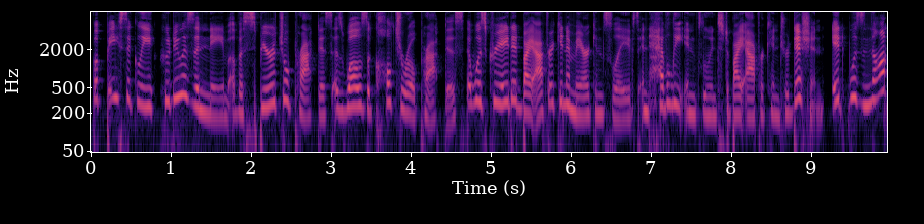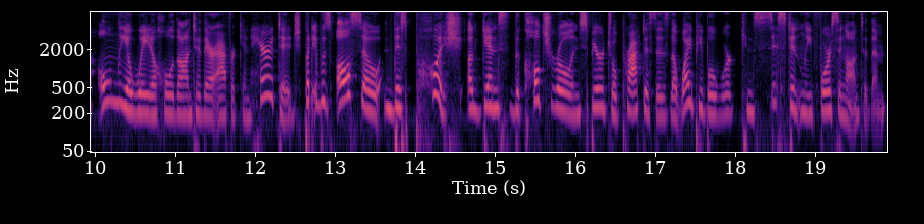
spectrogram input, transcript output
but basically, hoodoo is the name of a spiritual practice as well as a cultural practice that was created by African American slaves and heavily influenced by African tradition. It was not only a way to hold on to their African heritage, but it was also also this push against the cultural and spiritual practices that white people were consistently forcing onto them.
